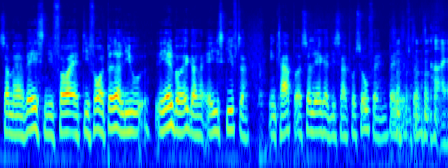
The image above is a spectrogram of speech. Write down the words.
som er væsentlig for, at de får et bedre liv. Det hjælper jo ikke, at I skifter en klap, og så lægger de sig på sofaen bagefter. Nej.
